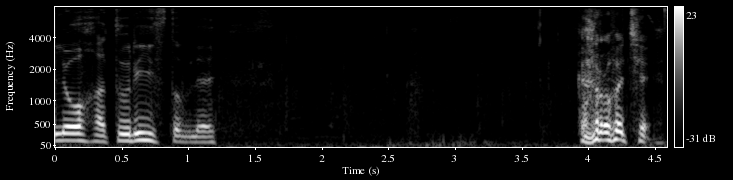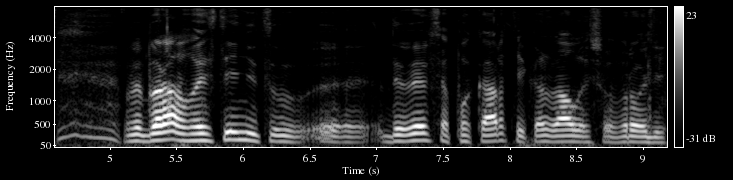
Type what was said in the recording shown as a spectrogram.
Леха, туриста, блядь. Короче, вибирав гостиницю, е, дивився по карті, казали, що вроді,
